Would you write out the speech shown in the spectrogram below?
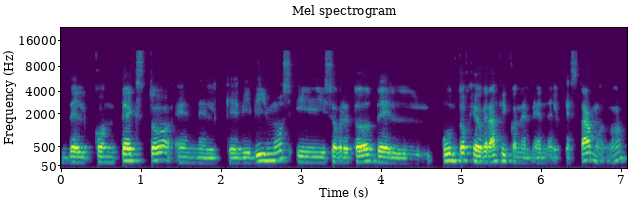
del contexto en el que vivimos y sobre todo del punto geográfico en el, en el que estamos, ¿no?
